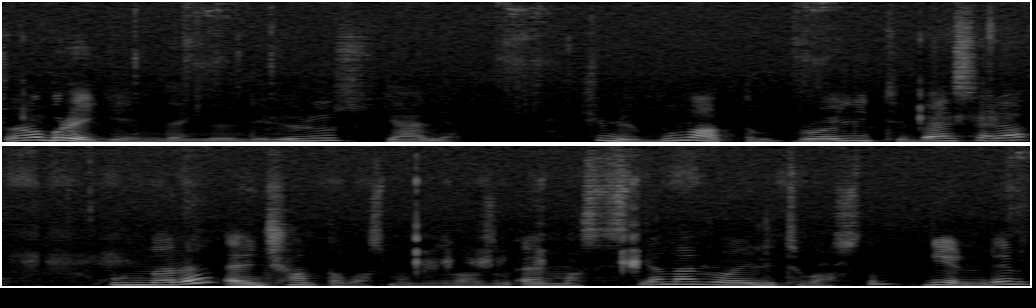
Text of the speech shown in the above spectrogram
Sonra buraya yeniden gönderiyoruz. Geldi. Şimdi bunu attım. Royalty. Ben mesela bunları enchant'la basmamız lazım. Elmas isteyen. Ben royalty bastım. Diğerini de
